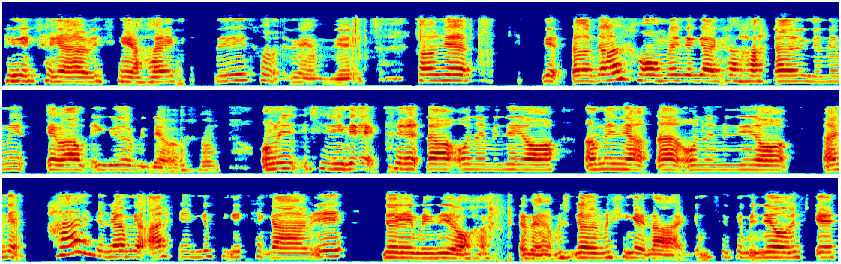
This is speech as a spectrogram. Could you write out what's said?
fizik tedavisi, hareketleri çok önemli. Sonra depremden sonra da gerçekten hastane dönemi devam ediyor biliyorsun. Onun içinde kırıklar olabiliyor, ameliyatlar olabiliyor. Yani her dönemde aslında fizik tedavi görebiliyor hastalarımız. Görmesi de lazım. Çünkü biliyoruz ki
